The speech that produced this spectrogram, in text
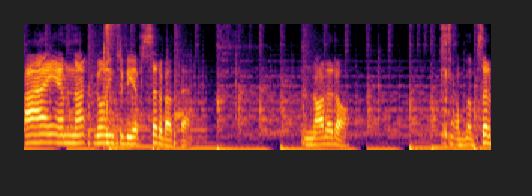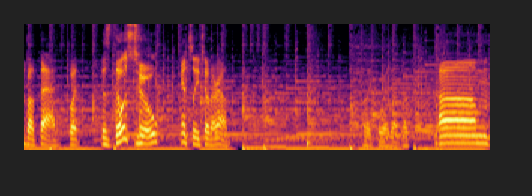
I am not going to be upset about that. Not at all. I'm upset about that, but because those two cancel each other out. I like the way that looks. Um.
